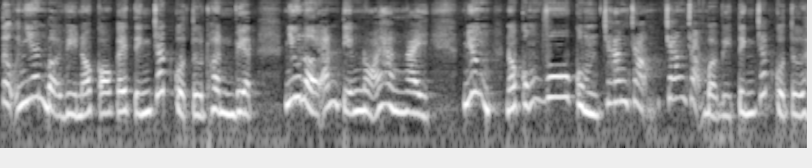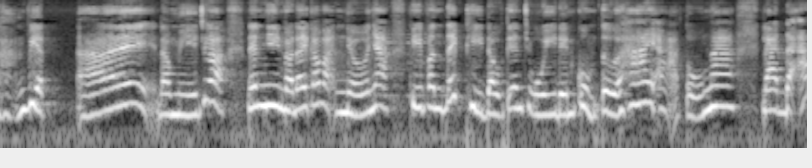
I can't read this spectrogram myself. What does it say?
Tự nhiên bởi vì nó có cái tính chất của từ thuần Việt Như lời ăn tiếng nói hàng ngày. Nhưng nó cũng vô cùng trang trọng Trang trọng bởi vì tính chất của từ Hán Việt. Đấy, đồng ý chưa? Nên nhìn vào đây các bạn nhớ nha. Khi phân tích thì đầu tiên chú ý đến cụm từ hai ả tố Nga Là đã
